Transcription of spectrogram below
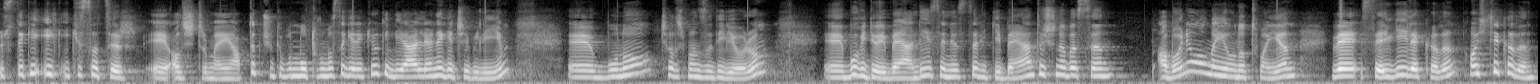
üstteki ilk iki satır e, alıştırmaya yaptık. Çünkü bunun oturması gerekiyor ki diğerlerine geçebileyim. Ee, bunu çalışmanızı diliyorum. Ee, bu videoyu beğendiyseniz tabii ki beğen tuşuna basın. Abone olmayı unutmayın ve sevgiyle kalın. Hoşçakalın.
